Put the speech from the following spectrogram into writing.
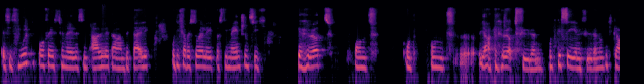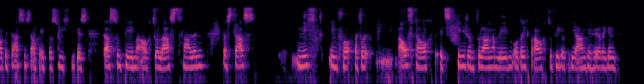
Es ist multiprofessionell, es sind alle daran beteiligt. Und ich habe es so erlebt, dass die Menschen sich gehört und, und, und äh, ja, gehört fühlen und gesehen fühlen. Und ich glaube, das ist auch etwas Wichtiges, das zum Thema auch zur Last fallen, dass das nicht info, also auftaucht, jetzt bin ich schon zu lange am Leben oder ich brauche zu viel oder die Angehörigen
